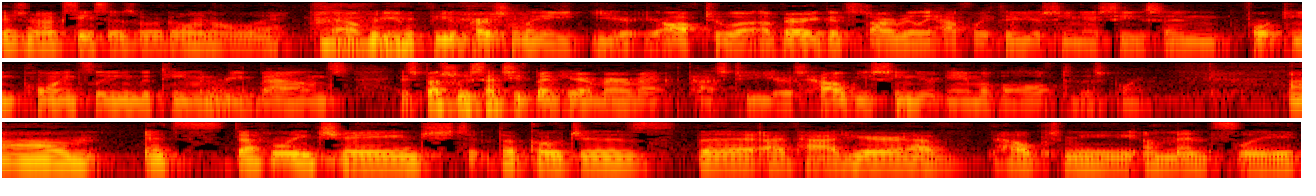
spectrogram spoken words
there's no excuses. We're going all the way. now, for you, for you personally, you're, you're off to a, a, very good start, really halfway through your senior season. 14 points, leading the team in rebounds. Especially since you've been here at Merrimack the past two years, how have you seen your game evolve to this point? Um, it's definitely changed. The coaches that I've had here have helped me immensely.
